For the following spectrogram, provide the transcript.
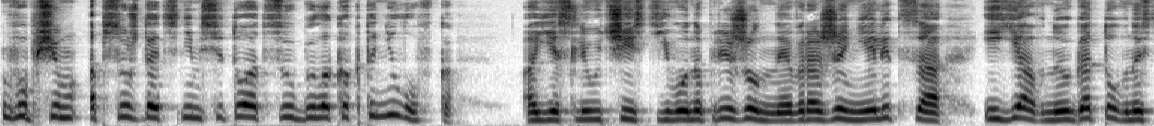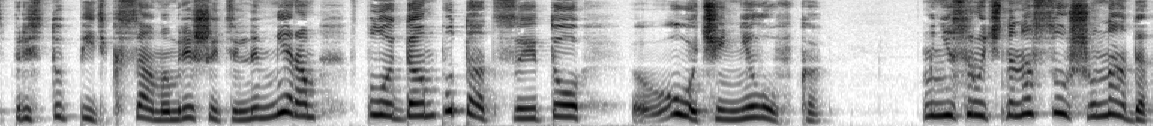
В общем, обсуждать с ним ситуацию было как-то неловко. А если учесть его напряженное выражение лица и явную готовность приступить к самым решительным мерам, вплоть до ампутации, то очень неловко. «Мне срочно на сушу надо!»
